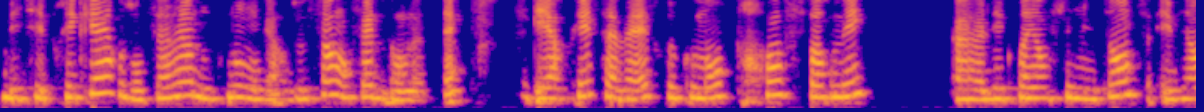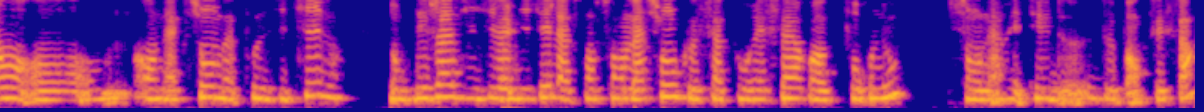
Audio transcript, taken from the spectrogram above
métier précaire, j'en sais rien. Donc nous, on garde ça en fait dans notre tête. Et après, ça va être comment transformer euh, les croyances limitantes, eh bien, en, en action bah, positive. Donc déjà visualiser la transformation que ça pourrait faire euh, pour nous si on arrêtait de, de penser ça.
